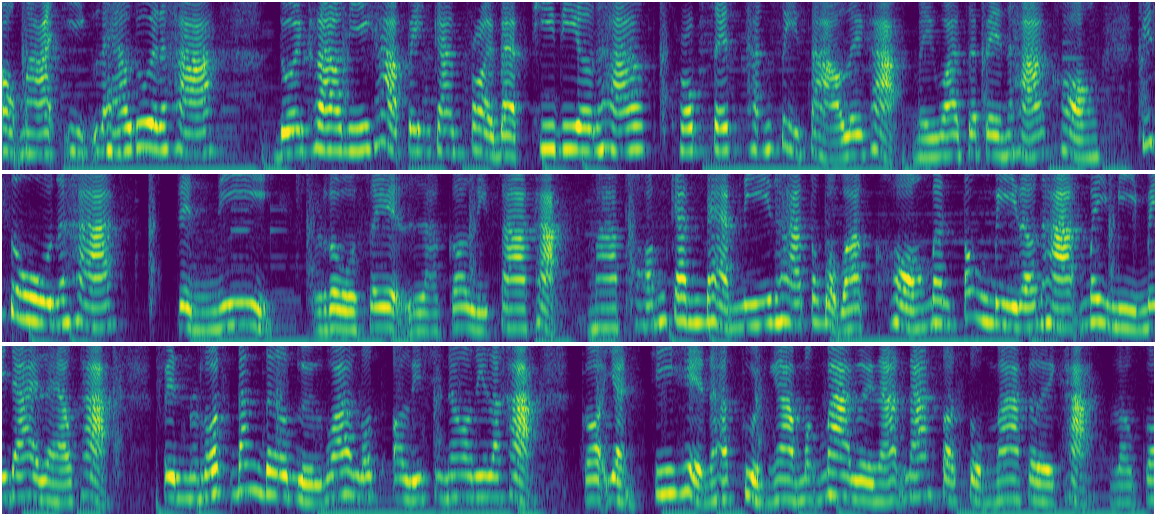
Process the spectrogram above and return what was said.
ออกมาอีกแล้วด้วยนะคะ โดยคราวนี้ค่ะเป็นการปล่อยแบบทีเดียวนะคะ ครบเซตทั้ง 4 สาวเลยค่ะ ไม่ว่าจะเป็นนะคะของพี่ซูนะคะ เจนนี่ โรเซ่แล้วก็ลิซ่าค่ะ มาพร้อมกันแบบนี้นะคะ ต้องบอกว่าของมันต้องมีแล้วนะคะ ไม่มีไม่ได้แล้วค่ะ เป็นรถดั้งเดิมหรือว่ารถออริจินัลนี่แหละค่ะ ก็อย่างที่เห็นนะคะ สวยงามมากๆเลยนะ น่าสะสมมากเลยค่ะ แล้วก็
